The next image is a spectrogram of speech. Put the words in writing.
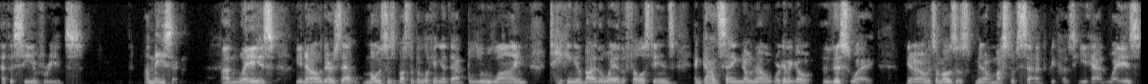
at the Sea of Reeds. Amazing. On Waze, you know, there's that Moses must have been looking at that blue line, taking him by the way of the Philistines, and God saying, No, no, we're going to go this way. You know, so Moses, you know, must have said, because he had Waze,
